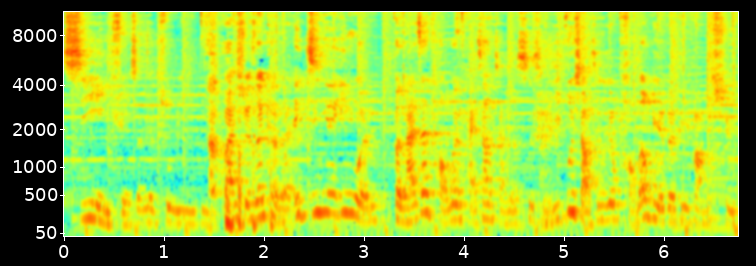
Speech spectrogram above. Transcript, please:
吸引学生的注意力，不然学生可能哎、诶今天英文本来在讨论台上讲的事情，一不小心就跑到别的地方去了。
